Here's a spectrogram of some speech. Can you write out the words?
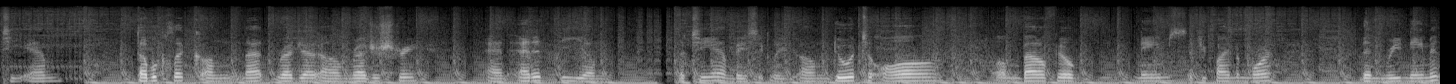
TM, double click on that reg um, registry and edit the um, the TM basically. Um, do it to all um, Battlefield names if you find them more. Then rename it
